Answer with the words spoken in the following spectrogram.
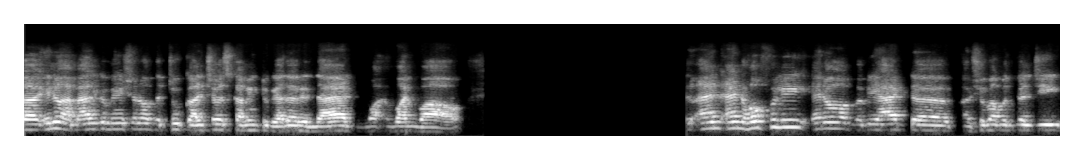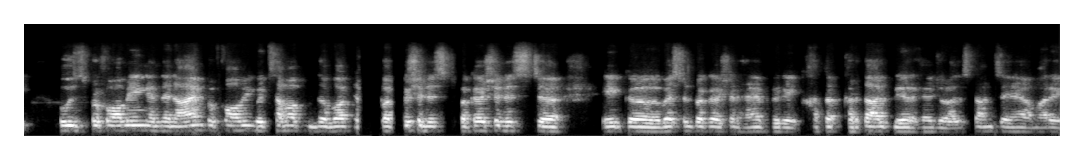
uh, you know amalgamation of the two cultures coming together in that one, one wow and and hopefully you know we had uh, Shubha Mudgalji who's performing and then I'm performing with some of the percussionist percussionist uh, एक वेस्टर्न प्रकर्शन है फिर एक खरताल प्लेयर है जो राजस्थान से है हमारे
